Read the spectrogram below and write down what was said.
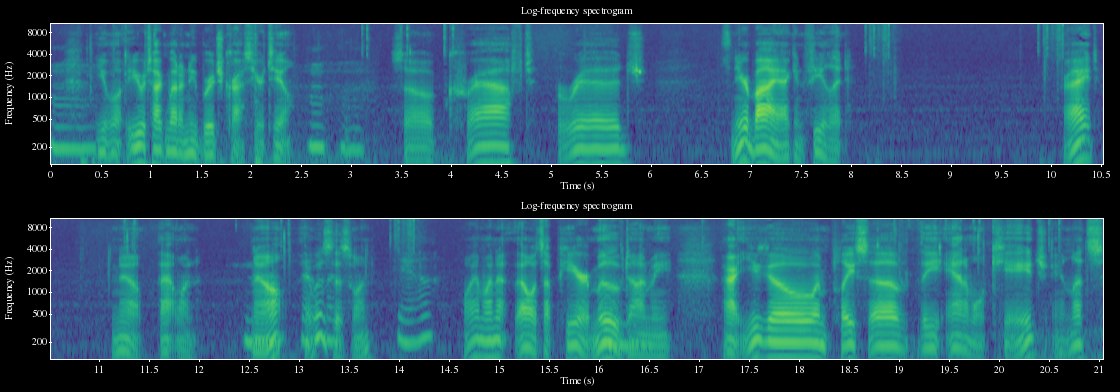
Mm. You you were talking about a new bridge cross here too. hmm So craft bridge. It's nearby. I can feel it. Right? No, that one. No, it was one. this one. Yeah. Why am I not? Oh, it's up here. It moved on me. All right, you go in place of the animal cage, and let's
